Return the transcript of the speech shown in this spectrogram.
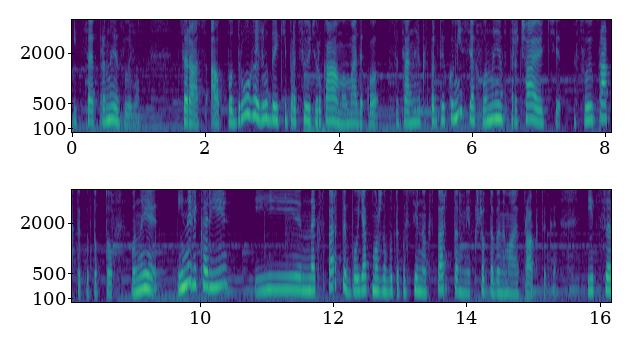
і це принизливо. Це раз. А по-друге, люди, які працюють руками в медико-соціальних експертних комісіях, вони втрачають свою практику, тобто вони і не лікарі, і не експерти, бо як можна бути постійно експертом, якщо в тебе немає практики. І це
